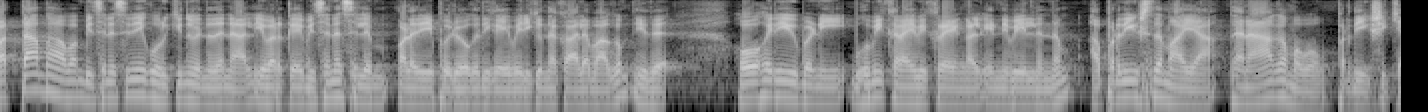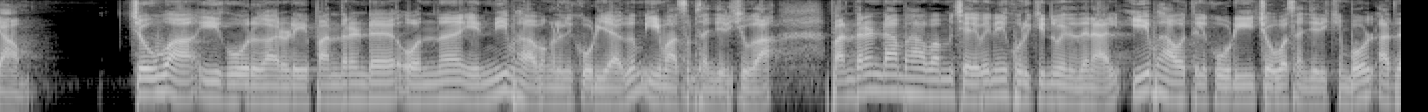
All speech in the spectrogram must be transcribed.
പത്താം ഭാവം ബിസിനസ്സിനെ കുറിക്കുന്നു എന്നതിനാൽ ഇവർക്ക് ബിസിനസ്സിലും വളരെ പുരോഗതി കൈവരിക്കുന്ന കാലമാകും ഇത്. ഓഹരി വിപണി ഭൂമി ക്രയവിക്രയങ്ങൾ എന്നിവയിൽ നിന്നും അപ്രതീക്ഷിതമായ ധനാഗമവും പ്രതീക്ഷിക്കാം. ചൊവ്വ ഈ കൂറുകാരുടെ പന്ത്രണ്ട് ഒന്ന് എന്നീ ഭാവങ്ങളിൽ കൂടിയാകും ഈ മാസം സഞ്ചരിക്കുക. പന്ത്രണ്ടാം ഭാവം ചെലവിനെ കുറിക്കുന്നു എന്നതിനാൽ ഈ ഭാവത്തിൽ കൂടി ചൊവ്വ സഞ്ചരിക്കുമ്പോൾ അത്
